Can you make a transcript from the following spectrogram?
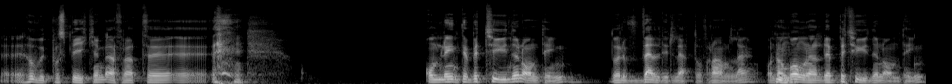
huvudet på spiken där för att eh, om det inte betyder någonting då är det väldigt lätt att förhandla. Och de gångerna det betyder någonting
